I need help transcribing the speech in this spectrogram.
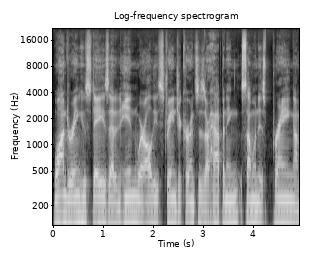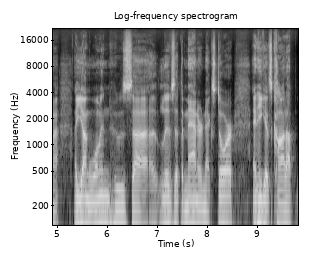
wandering, who stays at an inn where all these strange occurrences are happening. Someone is preying on a, a young woman who's uh, lives at the manor next door, and he gets caught up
